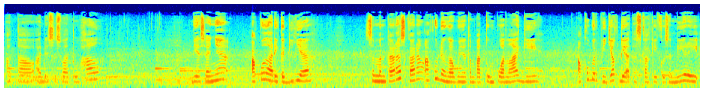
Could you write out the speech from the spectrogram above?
atau ada sesuatu hal biasanya aku lari ke dia. Sementara sekarang aku udah gak punya tempat tumpuan lagi. Aku berpijak di atas kakiku sendiri.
